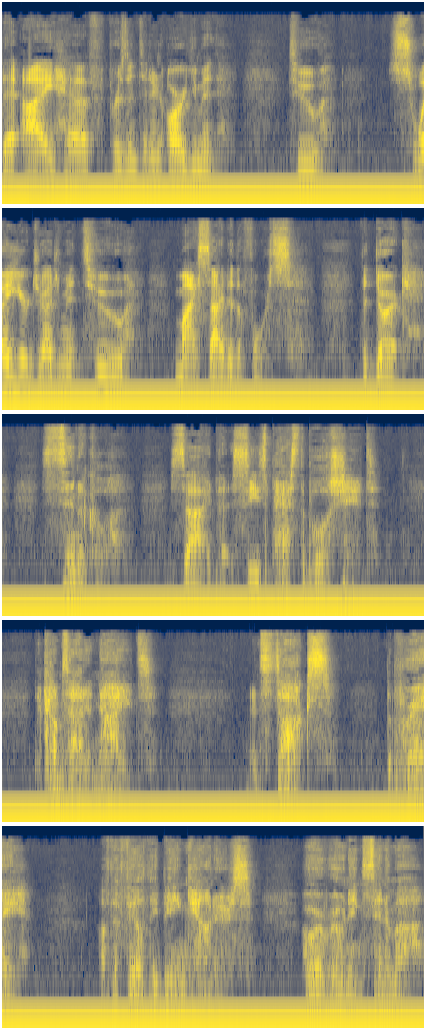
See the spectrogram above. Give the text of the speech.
that I have presented an argument to sway your judgment to my side of the force. The dark, cynical side that sees past the bullshit. That comes out at night and stalks the prey of the filthy bean counters who are ruining cinema.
